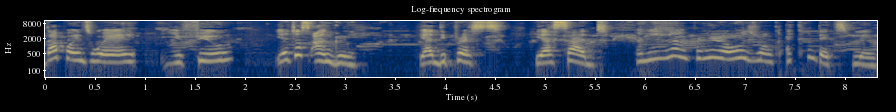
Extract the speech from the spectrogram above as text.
that point where you feel you're just angry, you're depressed, you're sad, and you're like, "Ah, Pramira, what's wrong? I can't explain,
